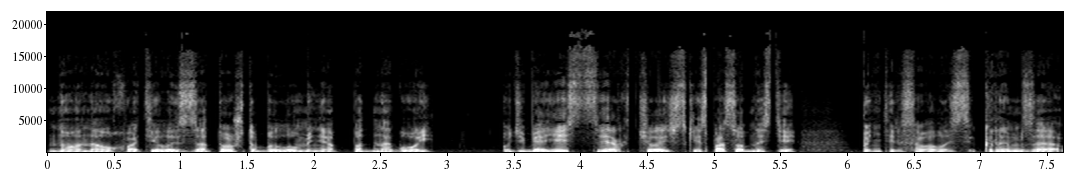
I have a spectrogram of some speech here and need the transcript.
Но она ухватилась за то, что было у меня под ногой. «У тебя есть сверхчеловеческие способности?» — поинтересовалась Грымза,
